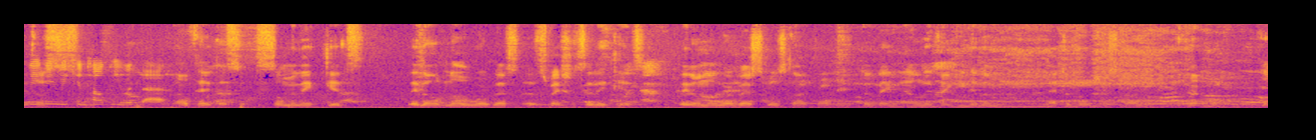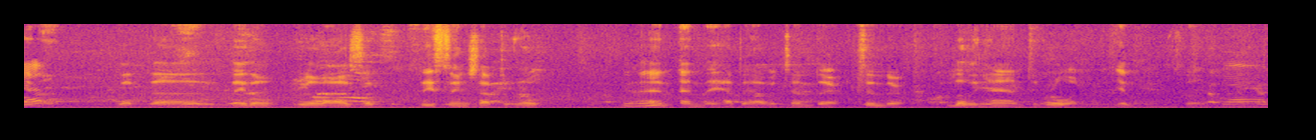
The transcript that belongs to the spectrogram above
Maybe we can help you with that. Okay, because so many kids they don't know where veg- especially city kids, they don't know where vegetables come from. They only think you get them at the grocery store. Yep. But uh, they don't realize that these things have to grow, and and they have to have a tender, tender, loving hand to grow it. You know, so Yeah.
